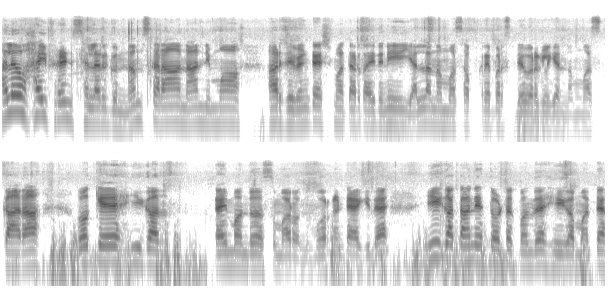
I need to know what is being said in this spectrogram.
ಹಲೋ ಹೈ ಫ್ರೆಂಡ್ಸ್ ಎಲ್ಲರಿಗೂ ನಮಸ್ಕಾರ. ನಾನು ನಿಮ್ಮ ಆರ್ ಜೆ ವೆಂಕಟೇಶ್ ಮಾತಾಡ್ತಾ ಇದ್ದೀನಿ. ಎಲ್ಲ ನಮ್ಮ ಸಬ್ಸ್ಕ್ರೈಬರ್ಸ್ ದೇವರುಗಳಿಗೆ ನಮಸ್ಕಾರ. ಓಕೆ ಈಗ ಟೈಮ್ ಬಂದು ಸುಮಾರು ಒಂದು ಮೂರು ಗಂಟೆ ಆಗಿದೆ. ಈಗ ತಾನೇ ತೋಟಕ್ಕೆ ಬಂದರೆ ಈಗ ಮತ್ತೆ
